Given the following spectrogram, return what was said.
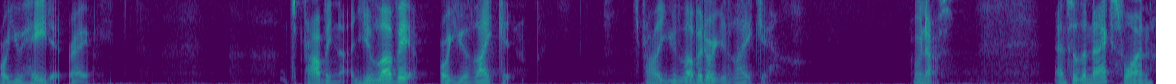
or you hate it, right? It's probably not. You love it or you like it. It's probably you love it or you like it. Who knows? And so the next one,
